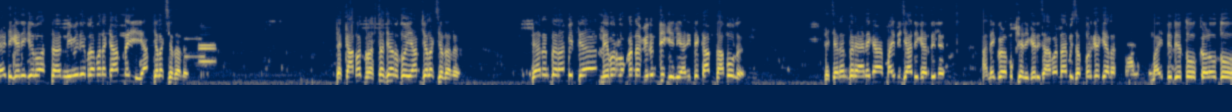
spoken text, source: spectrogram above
त्या ठिकाणी गेलो असता निविदेप्रमाणे काम नाही हे आमच्या लक्षात आलं. त्या कामात भ्रष्टाचार होतो हे आमच्या लक्षात आलं. त्यानंतर आम्ही त्या लेबर लोकांना विनंती केली आणि ते काम थांबवलं. त्याच्यानंतर अनेक माहितीचे अधिकार दिले. अनेक वेळा मुख्य अधिकारी साहेबांना आम्ही संपर्क केला. माहिती देतो कळवतो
